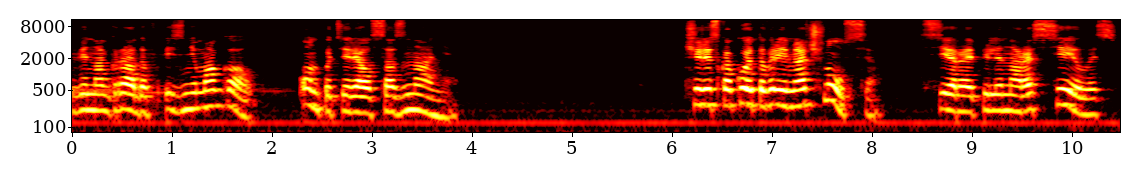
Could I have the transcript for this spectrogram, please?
Виноградов изнемогал. Он потерял сознание. Через какое-то время очнулся. Серая пелена рассеялась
